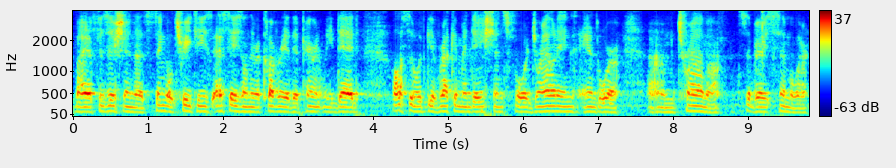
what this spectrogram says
by a physician, a single treatise, essays on the recovery of the apparently dead. Also would give recommendations for drownings and/or um, trauma. It's very similar.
